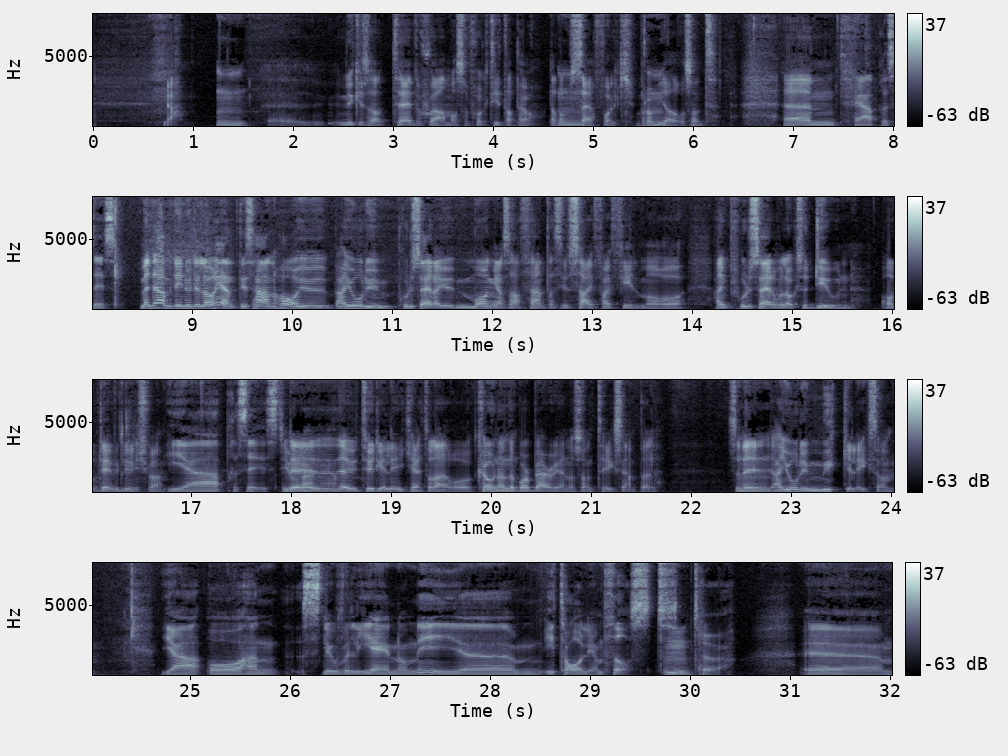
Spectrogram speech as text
det. Mm. eh, mycket så här tv-skärmar som folk tittar på. Där Mm. de ser folk, vad de Mm. gör och sånt. Ehm, Ja, precis. men där med Dino De Laurentiis, han har ju, han gjorde ju, producerar ju många så här fantasy och sci-fi filmer och han producerar väl också Dune av David Lynch va? Ja, precis. Det Det, han, ja. det är ju tydliga likheter där och Conan Mm. the Barbarian och sånt till exempel. Så det, Mm. han gjorde ju mycket liksom. Ja, och han slog väl igenom i eh, Italien först, Mm. tror jag. Eh,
